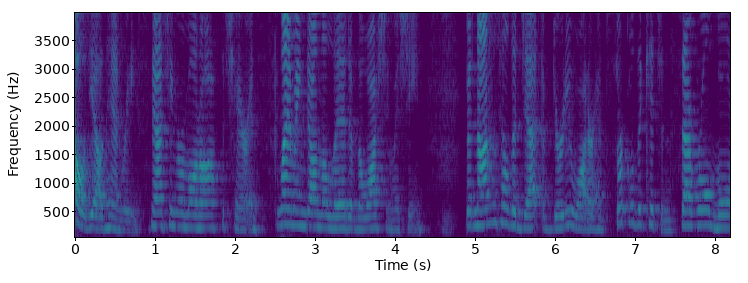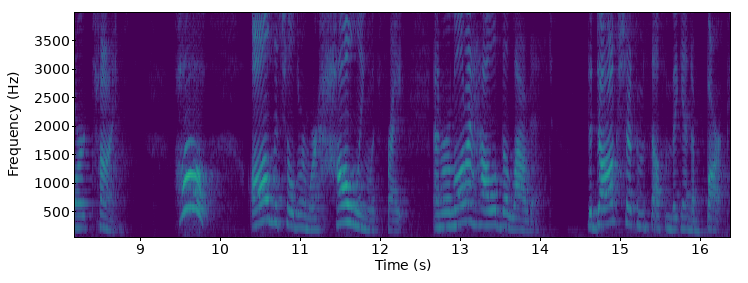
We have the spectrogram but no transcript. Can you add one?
out, yelled Henry, snatching Ramona off the chair and slamming down the lid of the washing machine. But not until the jet of dirty water had circled the kitchen several more times. Oh! All the children were howling with fright, and Ramona howled the loudest. The dog shook himself and began to bark.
